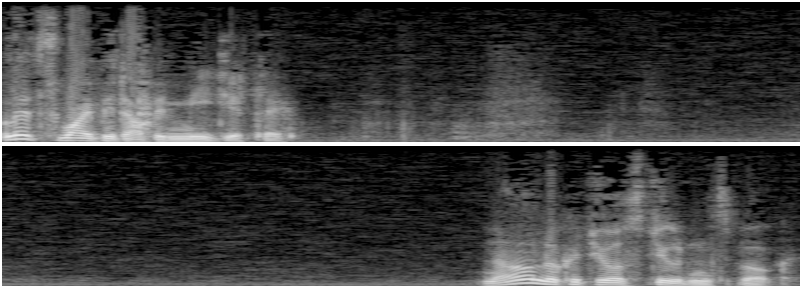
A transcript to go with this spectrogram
let's wipe it up immediately. Now look at your student's book.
